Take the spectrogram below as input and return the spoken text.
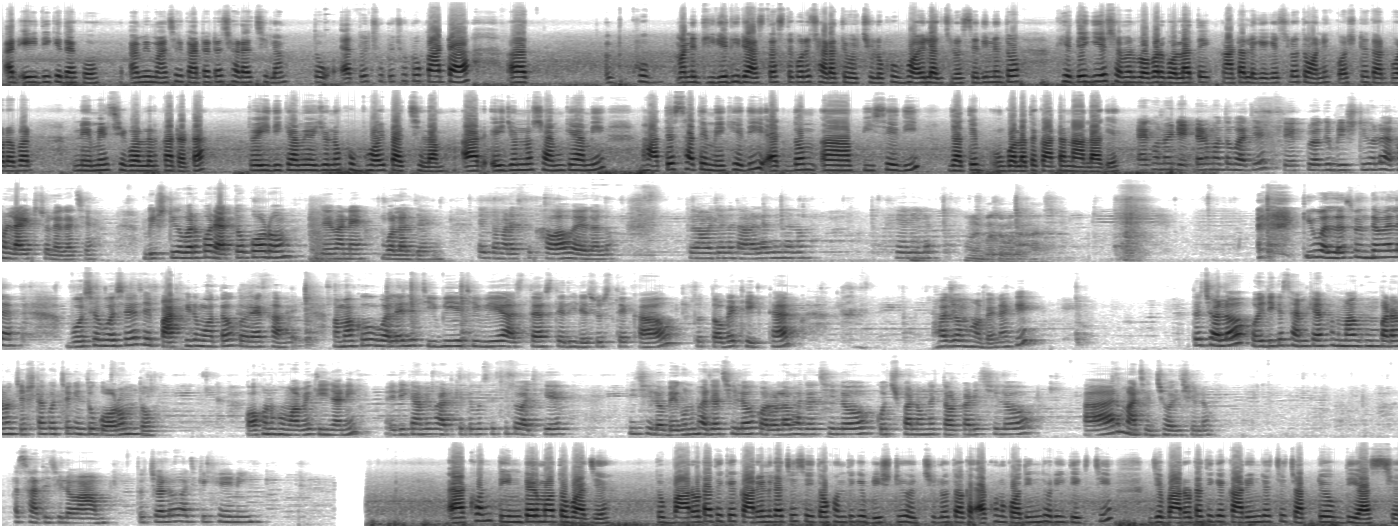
আর এই দিকে দেখো, আমি মাছের কাঁটাটা ছাড়াচ্ছিলাম। তো এত ছোট ছোট কাঁটা খুব মানে ধীরে ধীরে আস্তে আস্তে করে ছাড়াতে হচ্ছিল, খুব ভয় লাগছিল। সেদিনে তো খেতে গিয়ে শ্যামের বাবার গলাতে কাঁটা লেগে গেছিল, তো অনেক কষ্টে তারপর আবার নেমেছে গলার কাঁটাটা। তো এই দিকে আমি ওই জন্য খুব ভয় পাচ্ছিলাম। আর এই জন্য শ্যামকে আমি ভাতের সাথে মেখে দিই, একদম পিষে দিই, যাতে গলাতে কাঁটা না লাগে। এখন ওই দেড়টার মতো বাজে, তো একটু আগে বৃষ্টি হলো, এখন লাইট চলে গেছে। বৃষ্টি হওয়ার পর এত গরম যে মানে বলার যায়, এই তো আমার আজকে খাওয়া হয়ে গেল। তো আমার জন্য দাঁড়ালেনি কেন? খেয়ে নিলে। আমি বসে বসে খাচ্ছি। কি বলল পেলে বসে বসে সেই পাখির মতো করে খায়। আমাকেও বলে যে চিবিয়ে চিবিয়ে আস্তে আস্তে ধীরে সুস্থে খাও। তো তবে ঠিকঠাক হজম হবে নাকি? তো চলো ওইদিকে স্যামকে এখন মা ঘুম পাড়ানোর চেষ্টা করছে কিন্তু গরম তো। কখন ঘুমাবে কি জানি? এদিকে আমি ভাত খেতে বসেছি তো আজকে কি ছিল, বেগুন ভাজা ছিল, করলা ভাজা ছিল কচপালংয়ের তরকারি ছিল, আর মাছের ঝোল ছিল। আর সাথে ছিল আম। তো চলো আজকে খেয়ে নিই। এখন তিনটের মতো বাজে। তো বারোটা থেকে কারেন্ট গেছে, সেই তখন থেকে বৃষ্টি হচ্ছিল। তো এখন কদিন ধরেই দেখছি যে বারোটা থেকে কারেন্ট যাচ্ছে, চারটে অবধি আসছে।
